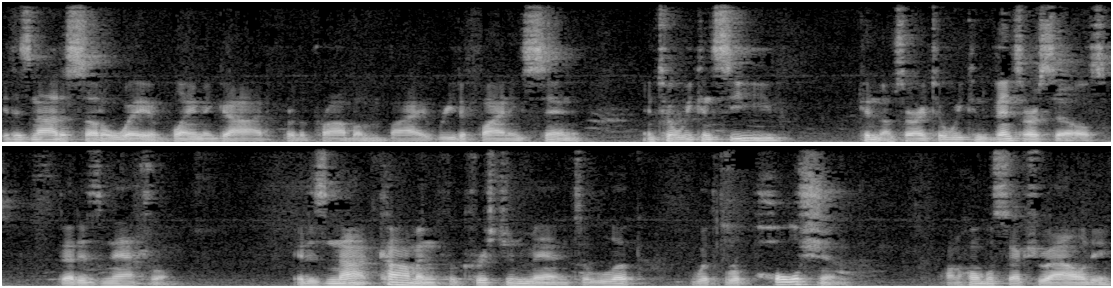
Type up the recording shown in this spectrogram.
It is not a subtle way of blaming God for the problem by redefining sin until we conceive, I'm sorry, until we convince ourselves that it is natural. It is not common for Christian men to look with repulsion on homosexuality.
